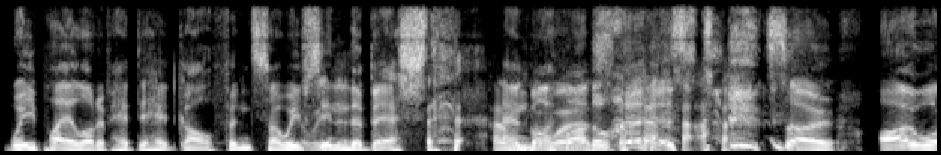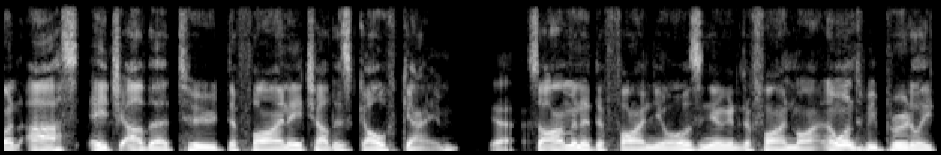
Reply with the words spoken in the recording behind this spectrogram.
we play a lot of head-to-head golf, and so we've seen do. the best and, And the by far the worst. worst. so I want us each other to define each other's golf game. yeah, So I'm going to define yours, and you're going to define mine. I want to be brutally,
